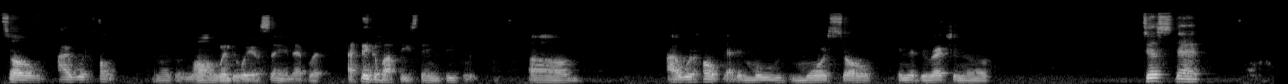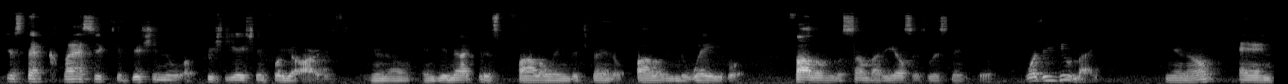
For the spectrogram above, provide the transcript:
So I would hope, and know it's a long-winded way of saying that, but I think about these things deeply. Um, I would hope that it moves more so in the direction of just that, just that classic traditional appreciation for your artist, you know, and you're not just following the trend or following the wave or following what somebody else is listening to. What do you like? You know, and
